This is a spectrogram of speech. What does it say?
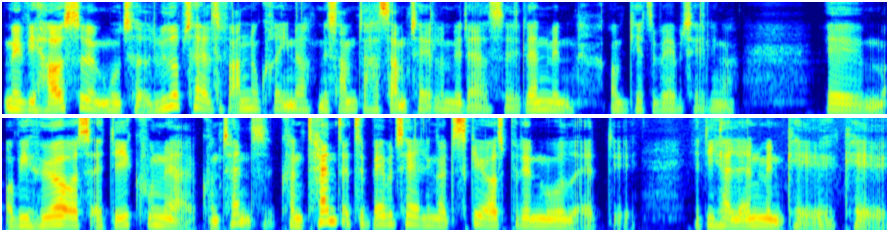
men vi har også modtaget lydoptagelser fra andre ukrainer, med samme, der har samtaler med deres øh, landmænd om de her tilbagebetalinger. Øhm, og vi hører også, at det ikke kun er kontant, kontante tilbagebetalinger, det sker også på den måde, at, øh, at de her landmænd kan, kan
